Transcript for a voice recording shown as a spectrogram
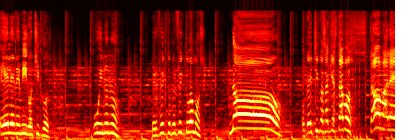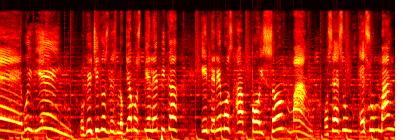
el enemigo, chicos. Uy, no, no. Perfecto, perfecto, vamos. ¡No! Ok, chicos, aquí estamos. ¡Tómale! Muy bien. Ok, chicos, desbloqueamos piel épica. Y tenemos a Poison Man. O sea, es un, es un man.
